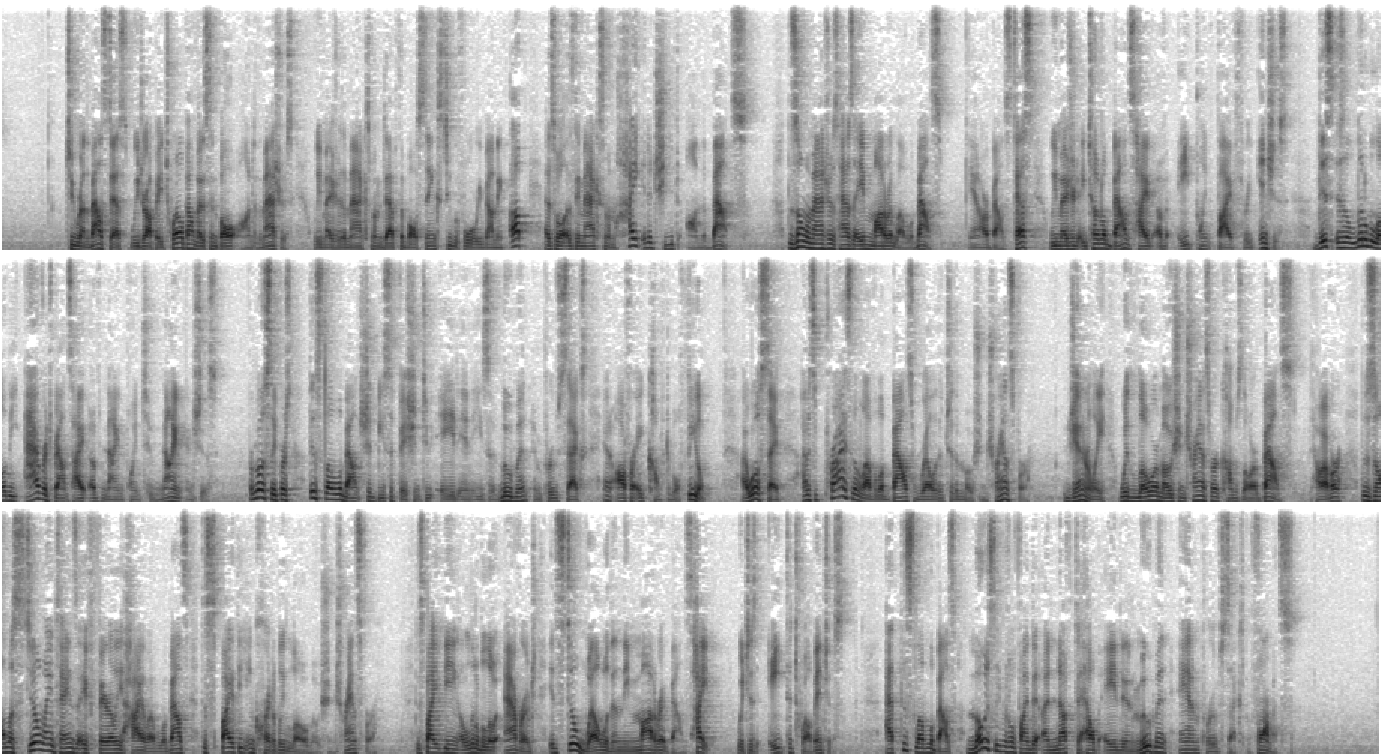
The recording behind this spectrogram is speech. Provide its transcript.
To run the bounce test, we drop a 12 pound medicine ball onto the mattress. We measure the maximum depth the ball sinks to before rebounding up, as well as the maximum height it achieved on the bounce. The Zoma mattress has a moderate level of bounce. In our bounce test, we measured a total bounce height of 8.53 inches. This is a little below the average bounce height of 9.29 inches. For most sleepers, this level of bounce should be sufficient to aid in ease of movement, improve sex, and offer a comfortable feel. I will say, I'm surprised at the level of bounce relative to the motion transfer. Generally, with lower motion transfer comes lower bounce. However, the Zoma still maintains a fairly high level of bounce despite the incredibly low motion transfer. Despite being a little below average, it's still well within the moderate bounce height which is 8 to 12 inches. At this level of bounce, most sleepers will find it enough to help aid in movement and improve sex performance.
